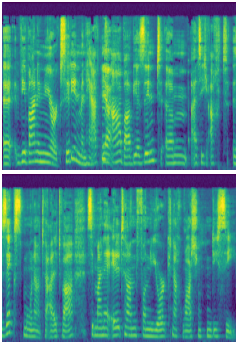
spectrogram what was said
Äh, wir waren in New York City, in Manhattan, Ja. aber wir sind, ähm, als ich acht, sechs Monate alt war, sind meine Eltern von New York nach Washington DC,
